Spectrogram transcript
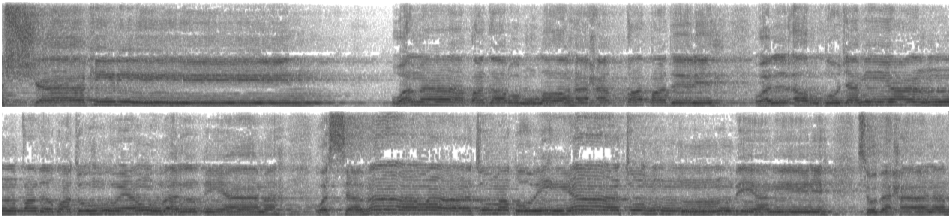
الشاكرين. وما قدر الله حق قدره والأرض جميعا قبضته يوم القيامة والسماوات مطويات بيمينه سبحانه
